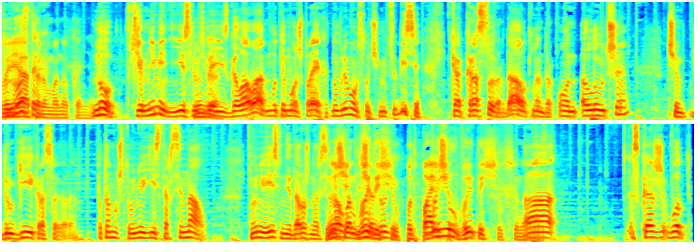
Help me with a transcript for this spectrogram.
просто- вариатором оно, конечно. Но, тем не менее, если Ну у тебя да. есть голова, ну, ты можешь проехать. Но в любом случае, Mitsubishi, как кроссовер, да, Outlander, он лучше, чем другие кроссоверы. Потому что у него есть арсенал. У него есть внедорожный Ну, арсенал, в в отличие от вытащил, других. подпалил, Вытащил. вытащил, все А, скажи, вот,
